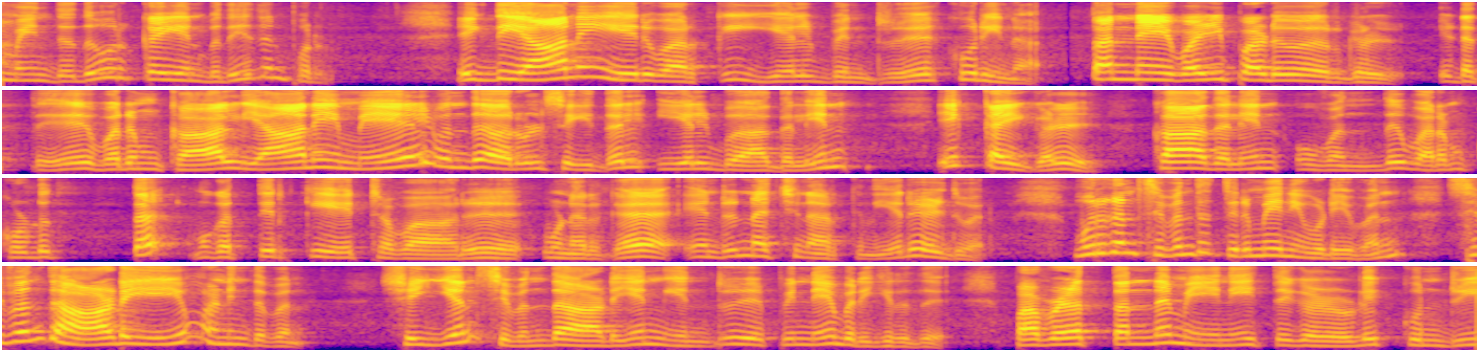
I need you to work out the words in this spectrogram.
அமைந்தது ஒரு கை என்பது இதன் பொருள். இஃது யானை ஏறுவார்க்கு இயல்பென்று கூறினார். தன்னை வழிபடுவர்கள் இடத்து வரும் கால் யானை மேல் வந்து அருள் செய்தல் இயல்பு ஆதலின் இக்கைகள் காதலின் உவந்து வரம் கொடுத்து முகத்திற்கு ஏற்றவாறு உணர்க என்று நச்சினார்க்கனியர் எழுதுவர். முருகன் சிவந்த திருமேனி உடையவன் சிவந்த ஆடையையும் அணிந்தவன் செய்யன் சிவந்த ஆடையன் என்று பின்னே வருகிறது. பவழத்தன்ன மேனி திகழொளி குன்றி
